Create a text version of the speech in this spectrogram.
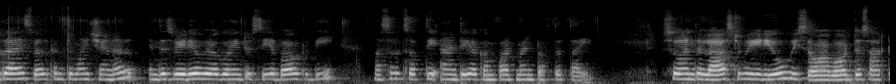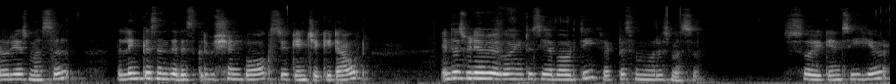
guys, welcome to my channel. In this video we are going to see about the muscles of the anterior compartment of the thigh. So in the last video we saw about the sartorius muscle. The link is in the description box, you can check it out. In this video we are going to see about the rectus femoris muscle. So you can see here.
